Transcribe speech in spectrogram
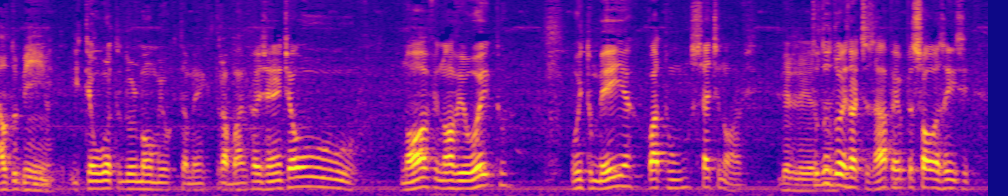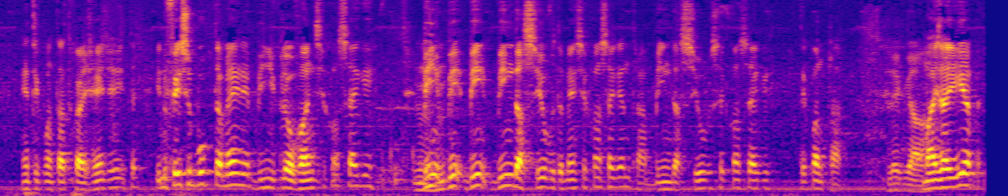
É o do Binho. E tem o outro do irmão meu que também que trabalha com a gente, é o 998 86 4179. Beleza. Tudo dois WhatsApp, aí o pessoal às vezes entra em contato com a gente. tá- E no Facebook também, né? Binho Cleovani você consegue. Uhum. Binho, Binho- Binho- da Silva também você consegue entrar. Binho da Silva você consegue ter contato. Legal. Mas aí, rapaz,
